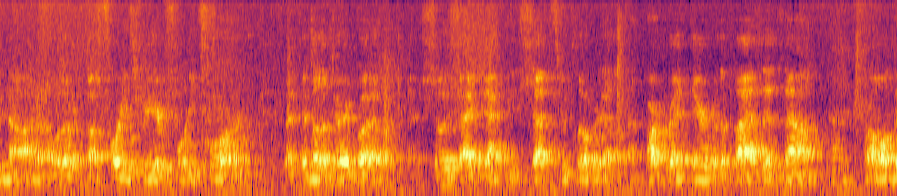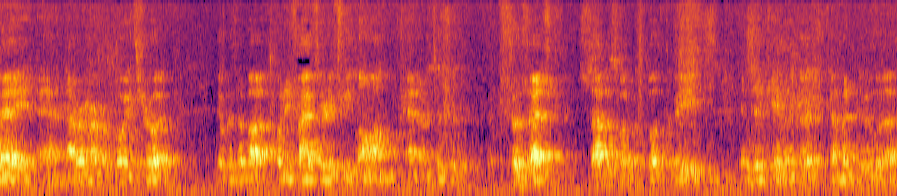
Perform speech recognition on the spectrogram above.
II now, I don't know whether it was about forty-three or forty-four, but the military brought a suicide Japanese sub through Cloverdale, and parked right there where the plaza is now for all day, and I remember going through it. It was about 25, 30 feet long, and it was just a suicide sub is what it was supposed to be. As they came into, come into, uh,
